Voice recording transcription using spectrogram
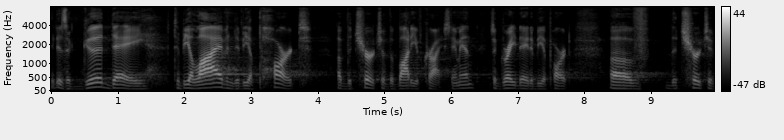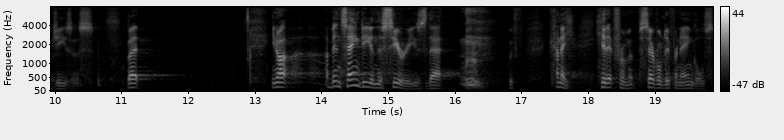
It is a good day to be alive and to be a part of the church of the body of Christ. Amen? It's a great day to be a part of the church of Jesus. But, you know, I've been saying to you in this series that we've kind of hit it from several different angles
